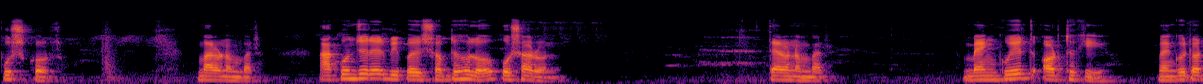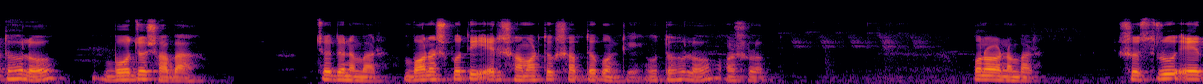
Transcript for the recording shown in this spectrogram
পুষ্কর। বারো নম্বর। আকুঞ্জরের বিপরীত শব্দ হলো প্রসারণ। তেরো নম্বর। ব্যাঙ্কুয়েট অর্থ কী? ব্যাঙ্কুয়েট অর্থ হলো বোজ সভা চোদ্দ নম্বর। বনস্পতি এর সমার্থক শব্দ কোনটি? উত্তর হলো অশ্রব পনেরো নম্বর। শ্বশ্রু এর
